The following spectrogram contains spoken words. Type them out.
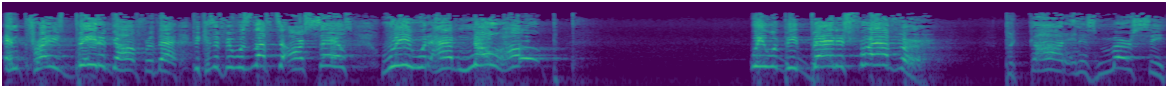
And praise be to God for that. Because if it was left to ourselves, we would have no hope. we would be banished forever. But God in His mercy,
